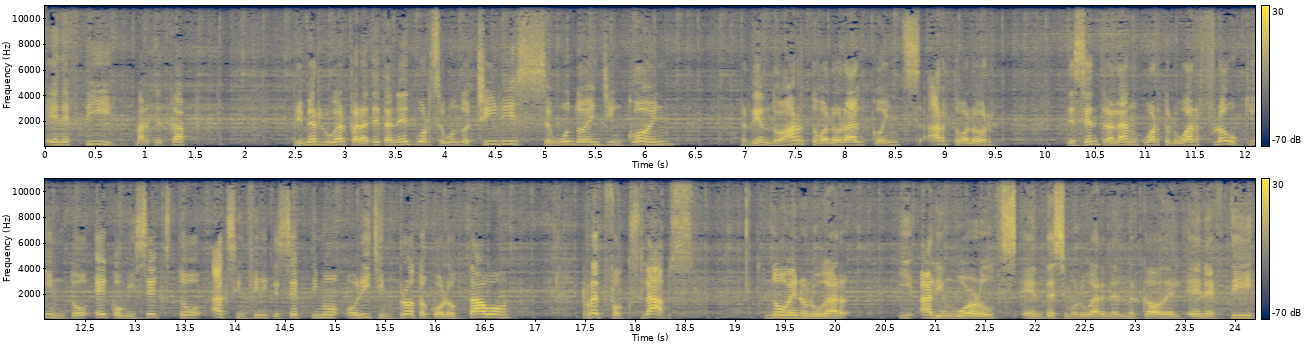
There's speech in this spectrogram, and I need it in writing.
NFT Market Cap. Primer lugar para Teta Network, segundo Chilis, segundo Engine Coin, perdiendo harto valor altcoins, harto valor. Decentraland cuarto lugar, Flow quinto, Ecomi sexto, Axie Infinity séptimo, Origin Protocol octavo, Red Fox Labs noveno lugar y Alien Worlds en décimo lugar en el mercado del NFT.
